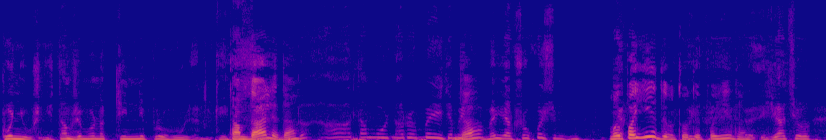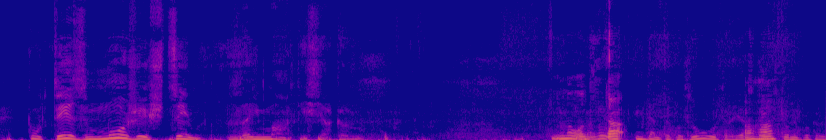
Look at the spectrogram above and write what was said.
конюшні, там же можна кінні прогулянки. Там далі, да? Да, там можна робити. Ми, Да? ми якщо хочемо, Ми поїдемо туди, поїдемо. я цього кажу, ти зможеш цим займатися, кажу. Ну, от, та, Ідемо тако зутра, я Ага. ага. не покажу.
